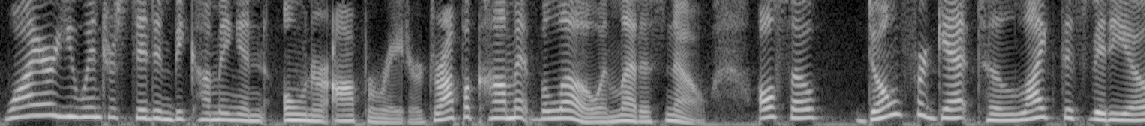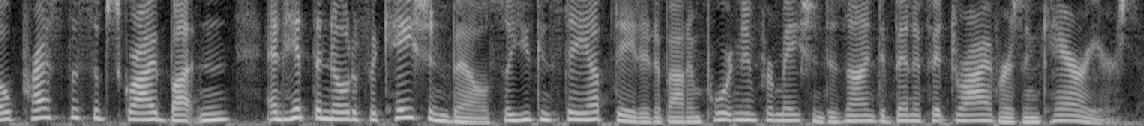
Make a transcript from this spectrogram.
Why are you interested in becoming an owner operator? Drop a comment below and let us know. Also, don't forget to like this video, press the subscribe button, and hit the notification bell so you can stay updated about important information designed to benefit drivers and carriers.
